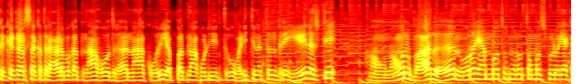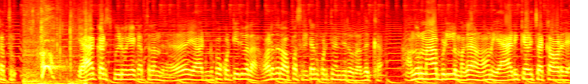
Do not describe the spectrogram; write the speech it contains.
ಕ್ರಿಕೆಟ್ ಆಡ್ಸಕತ್ರ ಆಡ್ಬೇಕಂತ ನಾ ಹೋದ್ರ ನಾಲ್ಕು ಕೋರಿ ಎಪ್ಪತ್ನಾಲ್ಕು ಹೊಡಿದಿತ್ತು. ಹೊಡಿತೀನಂತಂದ್ ಬರೀ ಹೇಳಿದಷ್ಟೇ. ಅವನವನು ಬಾಲ್ ನೂರ ಎಂಬತ್ತು ನೂರ ತೊಂಬತ್ತು ಸ್ಪೀಡ್ ಒಗ್ಯಾಕತ್ರು ಯಾಕೆ ಕಡೆ ಸ್ಪೀಡ್ ಒಗ್ಯಾಕತ್ರ ಅಂದ್ರೆ ಎರಡು ನೂರು ರೂಪಾಯಿ ಕೊಟ್ಟಿದ್ವಲ್ಲ, ಹೊಡೆದ್ರೆ ವಾಪಸ್ ರಿಟರ್ನ್ ಕೊಡ್ತೀನಿ ಅಂದಿರೋರು ಅದಕ್ಕೆ. ಅಂದ್ರೆ ನಾ ಬಿಡಲಿಲ್ಲ ಮಗ, ಅವನು ಎರಡು ಕೇಳಿ ಚಕ್ಕ ಹೊಡೆದೆ.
